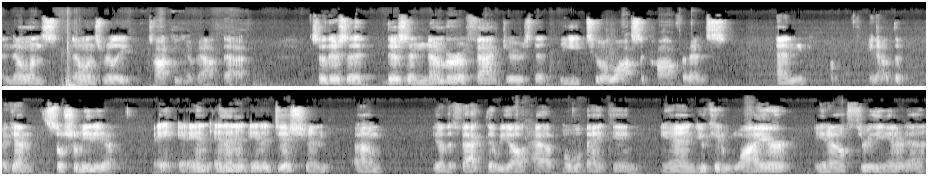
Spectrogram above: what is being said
and no one's no one's really talking about that. So there's a there's a number of factors that lead to a loss of confidence, and you know the again social media, and and then in, addition, um, you know the fact that we all have mobile banking and you can wire you know through the internet.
